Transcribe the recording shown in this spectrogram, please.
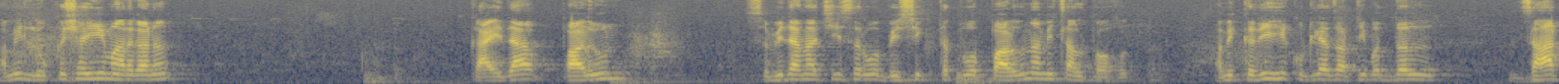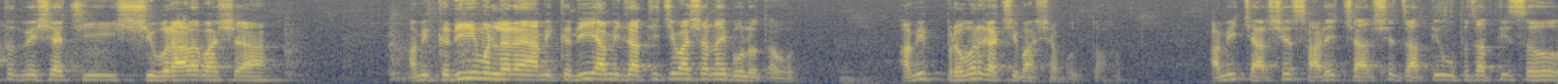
आम्ही लोकशाही मार्गानं कायदा पाळून संविधानाची सर्व बेसिक तत्त्व पाळून आम्ही चालतो आहोत. आम्ही कधीही कुठल्या जातीबद्दल जातद्वेषाची शिवराळ भाषा आम्ही कधीही म्हणलं नाही आम्ही कधीही आम्ही जातीची भाषा नाही बोलत आहोत. आम्ही प्रवर्गाची भाषा बोलतो आहोत. आम्ही चारशे साडेचारशे जाती उपजातीसह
